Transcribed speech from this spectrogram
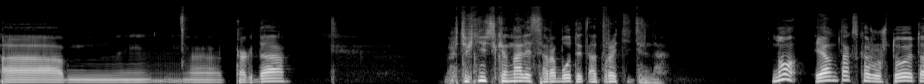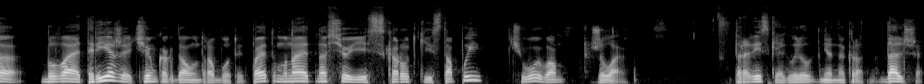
а, э, когда технический анализ работает отвратительно. Но я вам так скажу, что это бывает реже, чем когда он работает. Поэтому на это на все есть короткие стопы, чего и вам желаю. Про риски я говорил неоднократно. Дальше.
